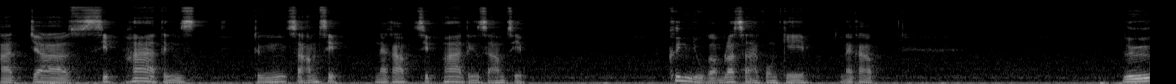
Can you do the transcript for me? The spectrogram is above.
อาจจะ 15 ถึงถึง 30 นะครับ 15 ถึง 30 ขึ้นอยู่กับลักษณะของเกมนะครับ หรือ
